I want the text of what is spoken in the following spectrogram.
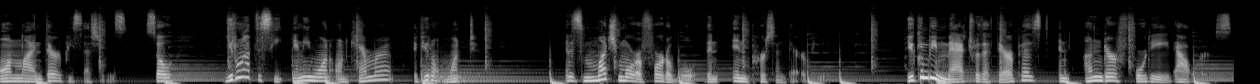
online therapy sessions. So you don't have to see anyone on camera if you don't want to. And it's much more affordable than in person therapy. You can be matched with a therapist in under 48 hours.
